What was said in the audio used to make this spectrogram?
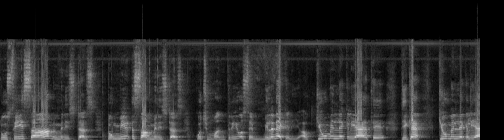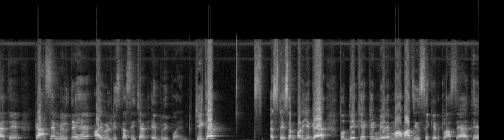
to see some ministers to meet some ministers कुछ मंत्रियों से मिलने के लिए। अब क्यों मिलने के लिए आए थे? ठीक है? क्यों मिलने के लिए आए थे? कैसे मिलते हैं? I will discuss each and every point ठीक है? स्टेशन पर ये गए। तो देखे कि मेरे मामा जी सेकेंड क्लास से आए थे।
